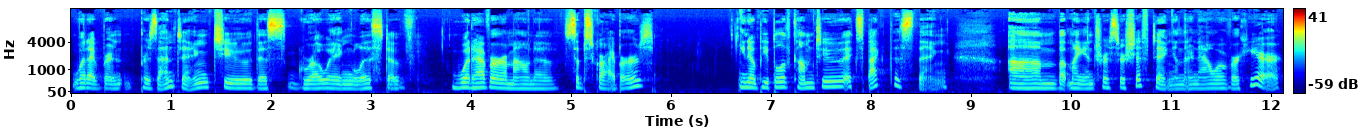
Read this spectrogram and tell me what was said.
what I've been presenting to this growing list of whatever amount of subscribers. You know, people have come to expect this thing. Um, but my interests are shifting and they're now over here.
